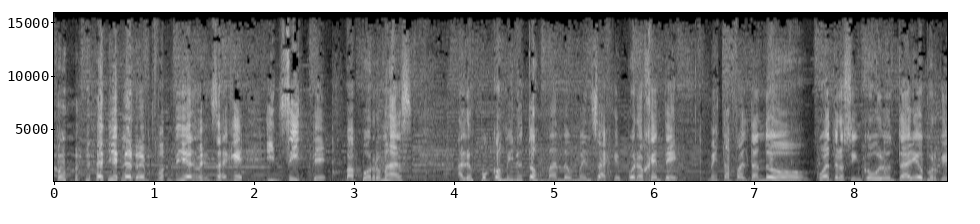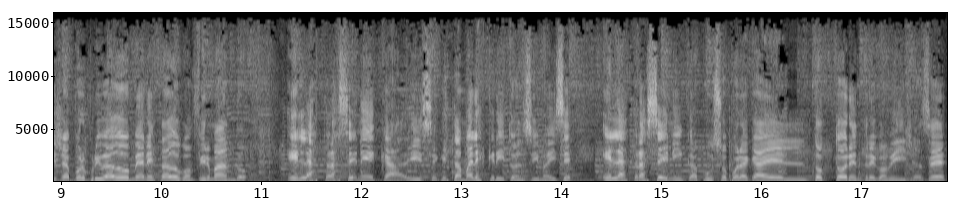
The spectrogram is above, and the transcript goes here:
como nadie le respondía al mensaje, insiste, va por más. A los pocos minutos manda un mensaje. Bueno, gente, me está faltando cuatro o cinco voluntarios porque ya por privado me han estado confirmando. Es la AstraZeneca, dice, que está mal escrito encima. Dice, es la AstraZeneca, puso por acá el doctor entre comillas, ¿eh?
